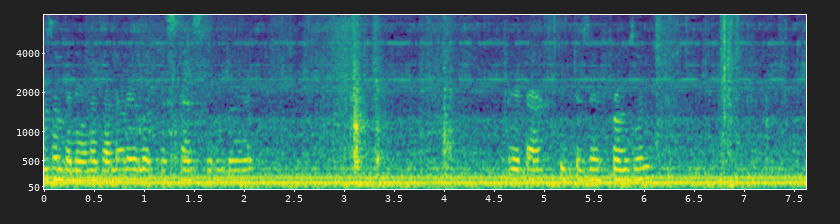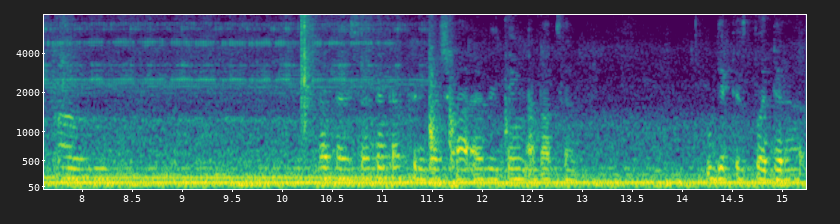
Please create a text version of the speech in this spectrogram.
Frozen bananas. I know they look disgusting, but they're dark because they're frozen. Um, okay, so I think I pretty much got everything. I'm about to get this blended up.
